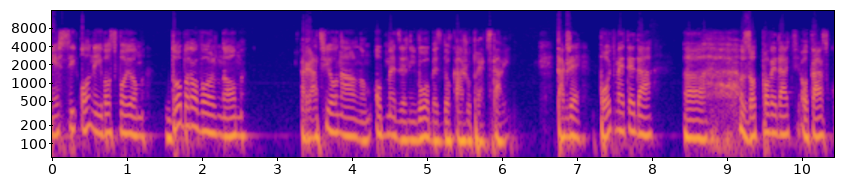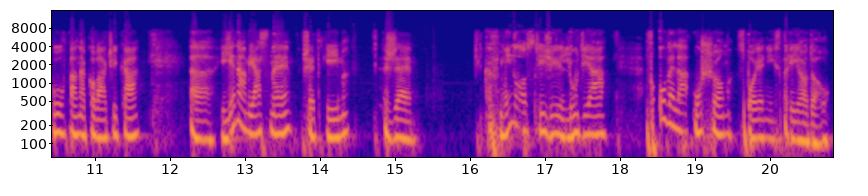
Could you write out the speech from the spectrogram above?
než si oni vo svojom dobrovoľnom, racionálnom obmedzení vôbec dokážu predstaviť. Takže poďme teda uh, zodpovedať otázku pána Kováčika. Uh, je nám jasné všetkým, že v minulosti žili ľudia v oveľa ušom spojení s prírodou.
